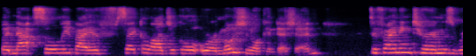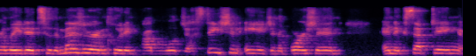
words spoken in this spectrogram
but not solely by a psychological or emotional condition. Defining terms related to the measure, including probable gestation age and abortion, and accepting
